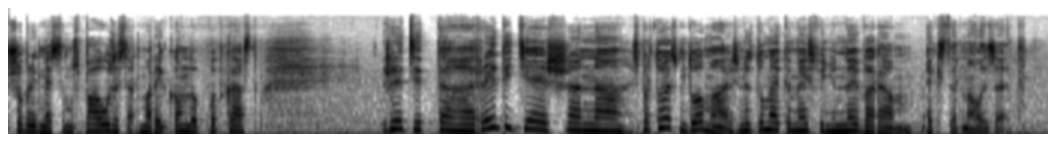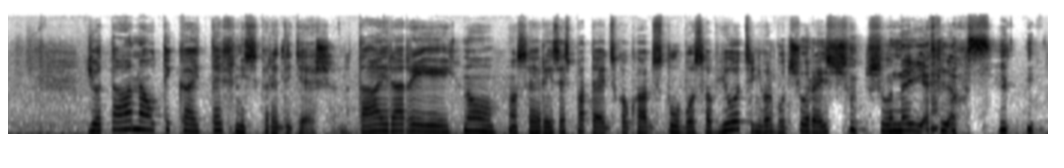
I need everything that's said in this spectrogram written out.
Šobrīd mēs esam uz pauzes ar Mariju Kondo podkāstu. Redzi, tā rediģēšana, es par to esmu domājis, un es domāju, ka mēs viņu nevaram eksternalizēt. Jo tā nav tikai tehniska rediģēšana. Tā ir arī nu, no sērijas. Es pateicu kaut kādu stulbo savu jociņu, varbūt šoreiz šo, šo neiekļausim.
